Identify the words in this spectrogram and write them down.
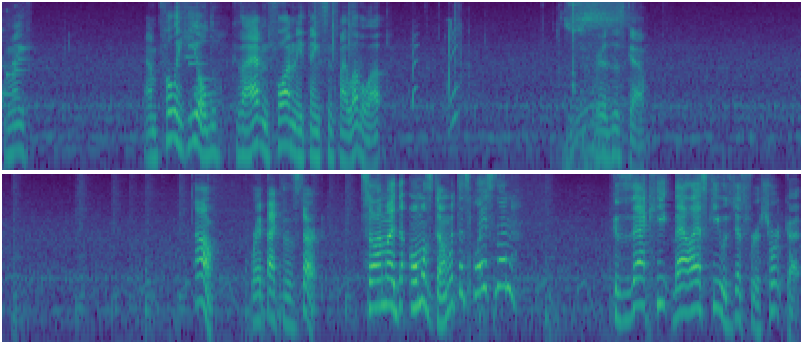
Am I... I'm fully healed, because I haven't fought anything since my level up. Where does this go? Oh, right back to the start. So am almost done with this place, then? Because that key, that last key was just for a shortcut.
